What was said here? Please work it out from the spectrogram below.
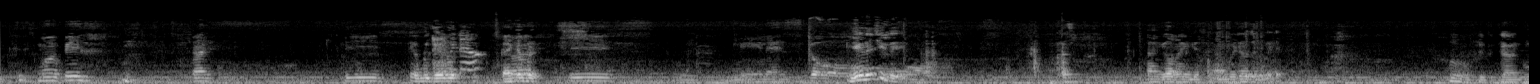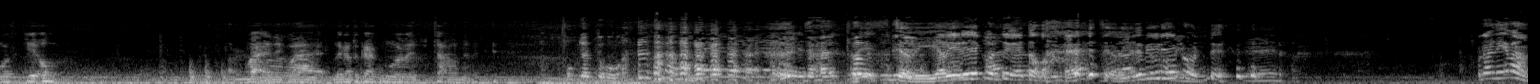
താങ്ക് യു ഞാൻ വീഡിയോ എടുത്തിട്ടില്ലേ Oh, kita tekan aku sikit. Oh. Buat ni kuat. Dengan tekan aku lah, pecah ni. Jatuh. Jatuh. Jatuh. Jatuh. Jatuh. Jatuh. Jatuh. Jatuh. Jatuh. Jatuh. Jatuh. Pernah naik bang?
